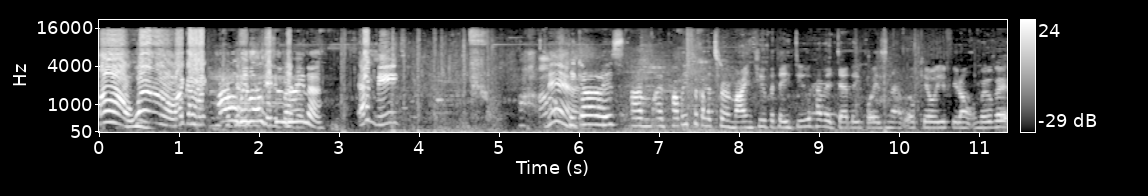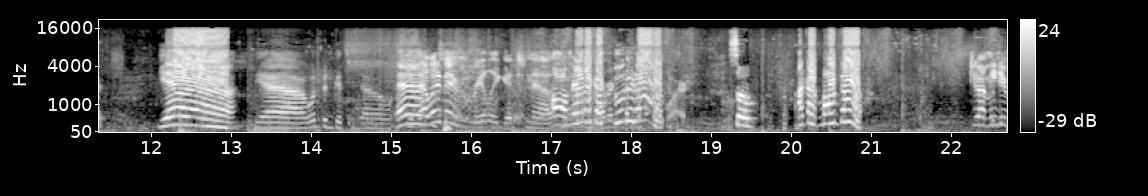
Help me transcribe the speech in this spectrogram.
Oh wow, I got Oh, we lost incapacitated Cinderina! and me. Oh, man. Hey guys, um, I probably forgot to remind you, but they do have a deadly poison that will kill you if you don't remove it. Yeah, yeah, would have been good to know. And that would have been really good to know. Oh, man, I've I got booted done off. So, I got logged off. Do you want me to you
